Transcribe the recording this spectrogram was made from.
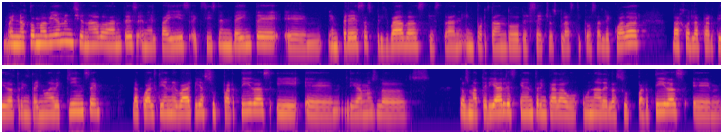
Bueno, como había mencionado antes, en el país existen 20 em, empresas privadas que están importando desechos plásticos al Ecuador bajo la partida 3915, la cual tiene varias subpartidas y, em, digamos, los los materiales que entran en cada una de las subpartidas, em,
